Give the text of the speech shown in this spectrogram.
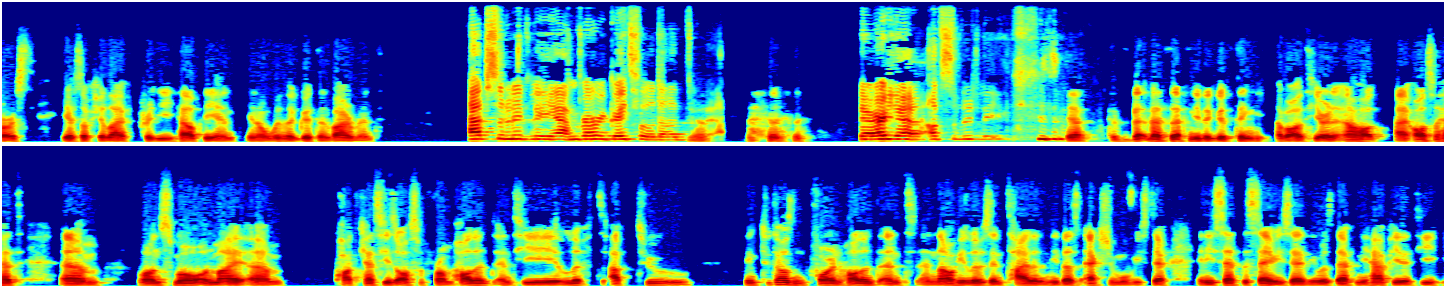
first years of your life pretty healthy and, you know, with a good environment. Absolutely. Yeah, I'm very grateful that. Yeah. there, yeah, absolutely. yeah, that, that's definitely the good thing about here. And I, I also had um, once more on my um, podcast. He's also from Holland, and he lived up to I think 2004 in Holland, and and now he lives in Thailand and he does action movies there. And he said the same. He said he was definitely happy that he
